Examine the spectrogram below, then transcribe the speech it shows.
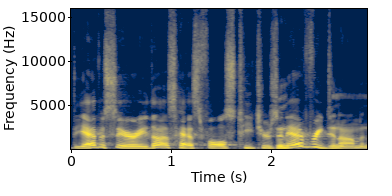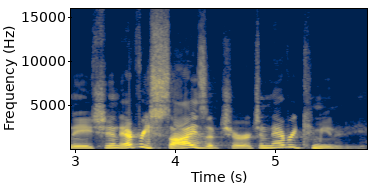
The adversary thus has false teachers in every denomination, every size of church, and every community.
